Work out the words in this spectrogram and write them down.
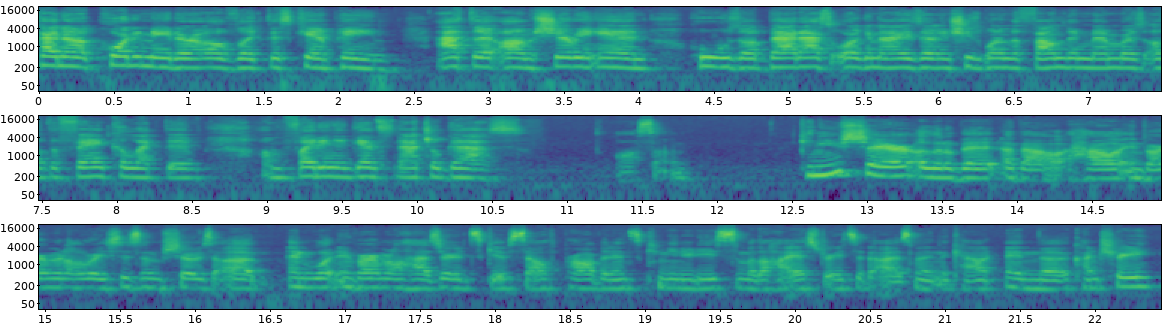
kind of coordinator of like this campaign after um, Sherry Ann who's a badass organizer, and she's one of the founding members of the Fang Collective um, fighting against natural gas. Awesome. Can you share a little bit about how environmental racism shows up and what environmental hazards give South Providence communities some of the highest rates of asthma in the count in the country?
